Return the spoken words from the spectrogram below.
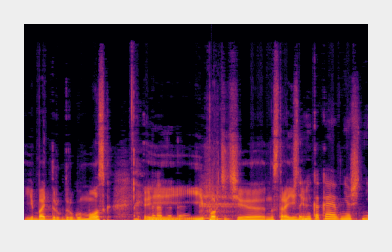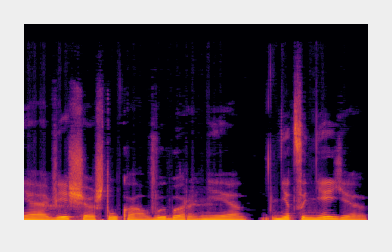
ебать друг другу мозг и, портить э, Что настроение. никакая внешняя вещь, штука, выбор не, не ценнее.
